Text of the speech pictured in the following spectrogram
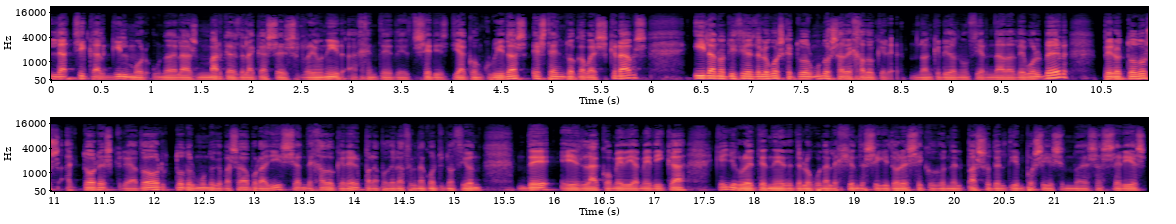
La Chica Gilmore, una de las marcas de la casa es reunir a gente de series ya concluidas. Este año tocaba Scraps y la noticia desde luego es que todo el mundo se ha dejado querer. No han querido anunciar nada de volver, pero todos, actores, creador, todo el mundo que pasaba por allí se han dejado querer para poder hacer una continuación de es la comedia médica, que yo creo que tiene desde luego una legión de seguidores y que con el paso del tiempo sigue siendo una de esas series,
